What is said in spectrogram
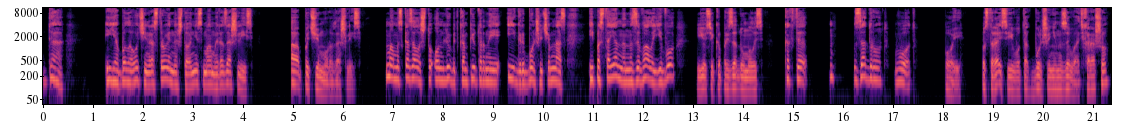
«Да, и я была очень расстроена, что они с мамой разошлись». «А почему разошлись?» «Мама сказала, что он любит компьютерные игры больше, чем нас, и постоянно называла его...» Йосика призадумалась. «Как-то... задрот, вот». «Ой, постарайся его так больше не называть, хорошо?»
